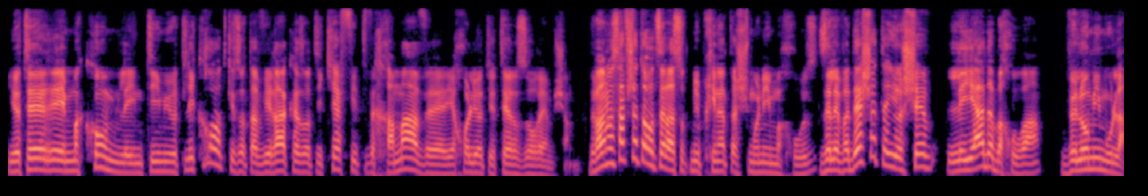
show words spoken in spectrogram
יותר אה, מקום לאינטימיות לקרות כי זאת אווירה כזאת כיפית וחמה ויכול להיות יותר זורם שם. דבר נוסף שאתה רוצה לעשות מבחינת ה-80% זה לוודא שאתה יושב ליד הבחורה ולא ממולה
